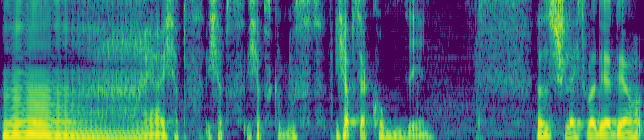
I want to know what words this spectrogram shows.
Ah, ja, ich hab's, ich hab's, ich hab's gewusst. Ich hab's ja kommen sehen. Das ist schlecht, weil der, der,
